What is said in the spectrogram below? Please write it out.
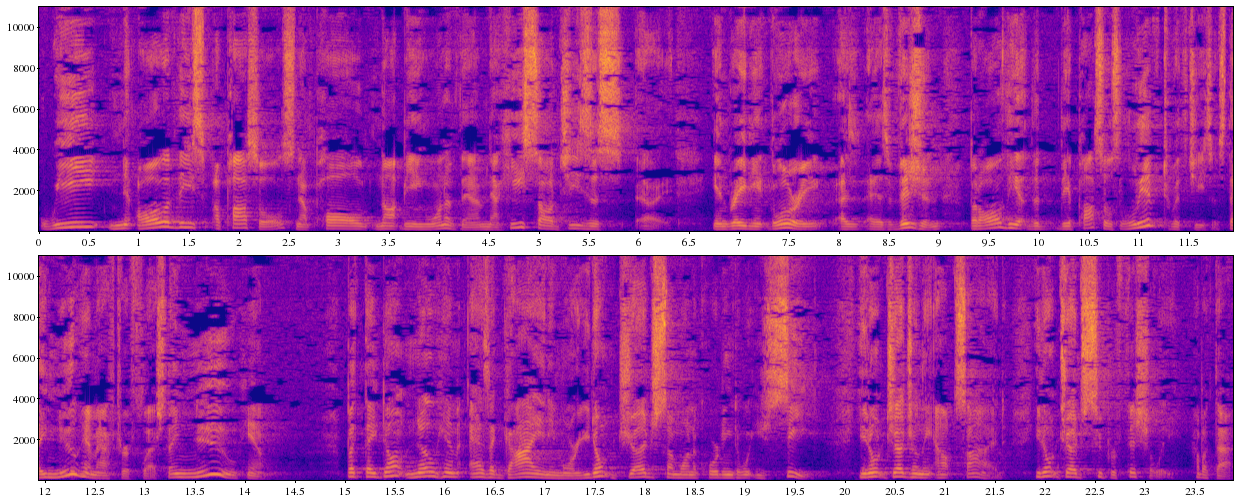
We, all of these apostles, now Paul not being one of them, now he saw Jesus uh, in radiant glory as, as a vision, but all the, the, the apostles lived with Jesus. They knew him after a flesh, they knew him but they don't know him as a guy anymore. You don't judge someone according to what you see. You don't judge on the outside. You don't judge superficially. How about that?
